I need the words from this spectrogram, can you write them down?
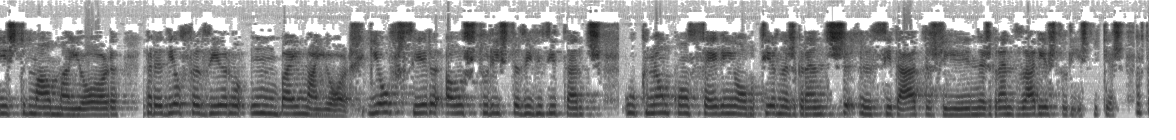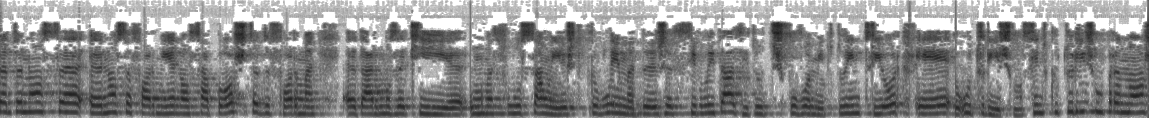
este mal maior para dele fazer um bem maior e oferecer aos turistas e visitantes o que não conseguem obter nas grandes eh, cidades e nas grandes áreas turísticas. Portanto, a nossa, a nossa forma e a nossa aposta de forma a darmos aqui eh, uma solução a este problema das acessibilidades e do despovoamento do interior é o turismo, sendo que o turismo para nós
